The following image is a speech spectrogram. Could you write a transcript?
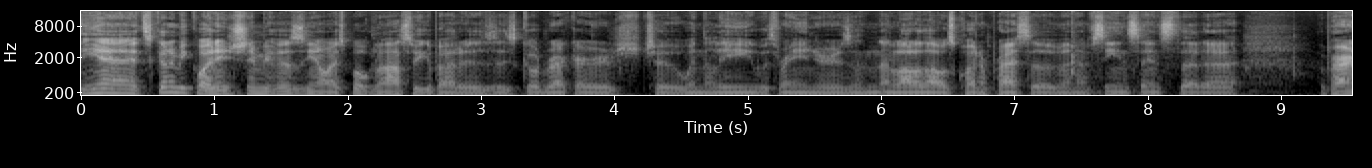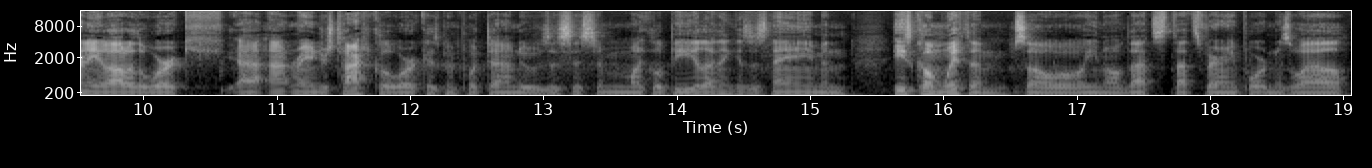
Yeah, it's going to be quite interesting because you know I spoke last week about his, his good record to win the league with Rangers, and a lot of that was quite impressive. And I've seen since that uh, apparently a lot of the work uh, at Rangers tactical work has been put down to his assistant Michael Beale, I think is his name, and he's come with him. So you know that's that's very important as well,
